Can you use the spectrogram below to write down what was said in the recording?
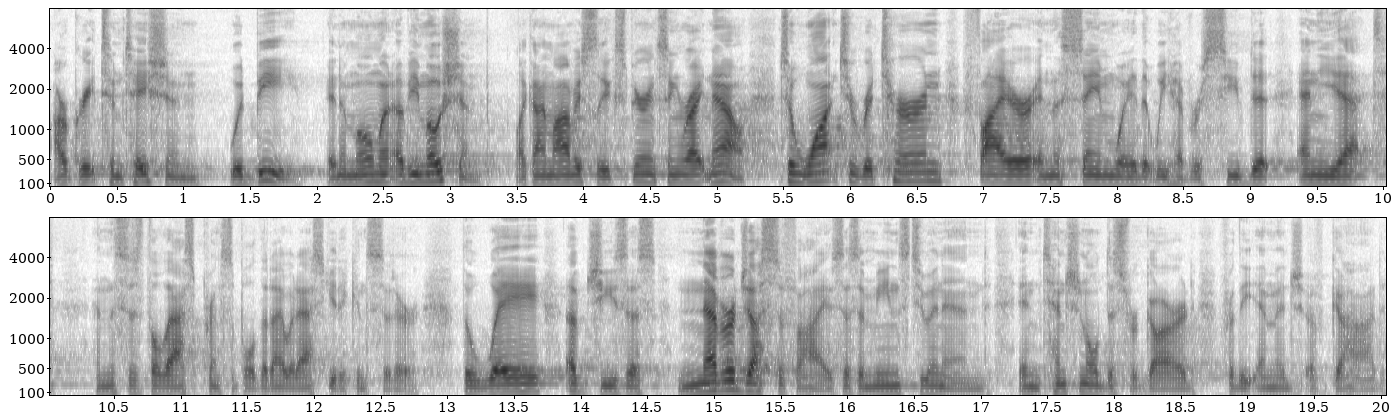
Our great temptation would be, in a moment of emotion, like I'm obviously experiencing right now, to want to return fire in the same way that we have received it, and yet, and this is the last principle that I would ask you to consider the way of Jesus never justifies as a means to an end intentional disregard for the image of God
